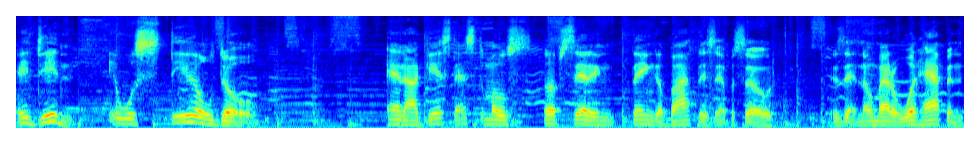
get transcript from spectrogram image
It didn't. It was still dull. And I guess that's the most upsetting thing about this episode is that no matter what happened,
